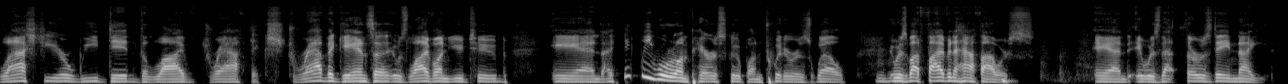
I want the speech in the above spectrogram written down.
Last year we did the live draft extravaganza. It was live on YouTube and I think we were on Periscope on Twitter as well. Mm-hmm. It was about five and a half hours, and it was that Thursday night.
